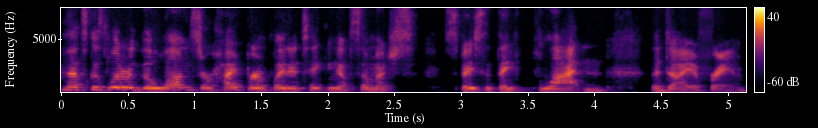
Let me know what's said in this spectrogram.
That's because literally the lungs are hyperinflated, taking up so much space that they flatten the diaphragm.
